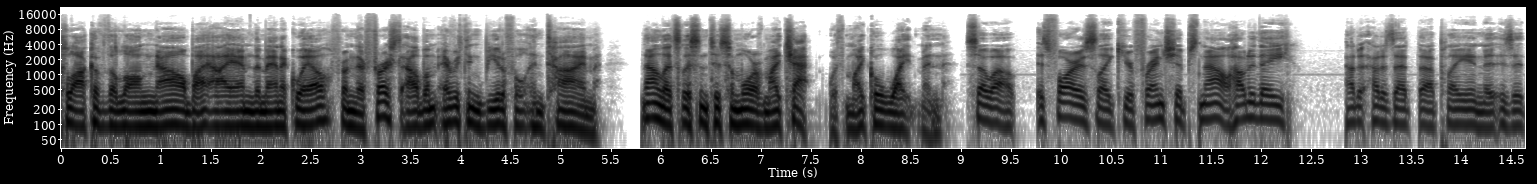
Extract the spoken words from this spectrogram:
Clock of the Long Now by I Am the Manic Whale from their first album, Everything Beautiful in Time. Now let's listen to some more of my chat with Michael Whiteman. So, uh, as far as like your friendships now, how do they, how, do, how does that uh, play in? Is it,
